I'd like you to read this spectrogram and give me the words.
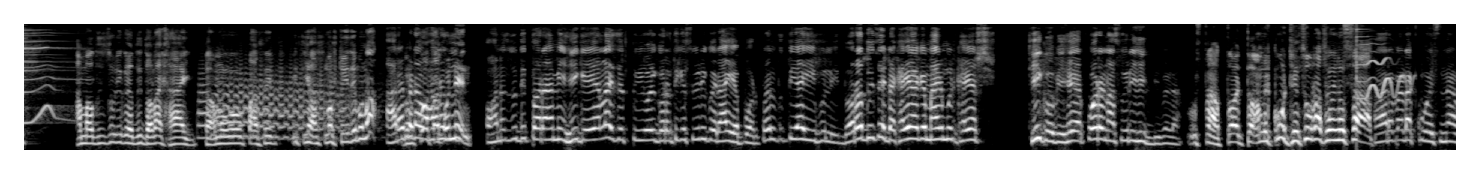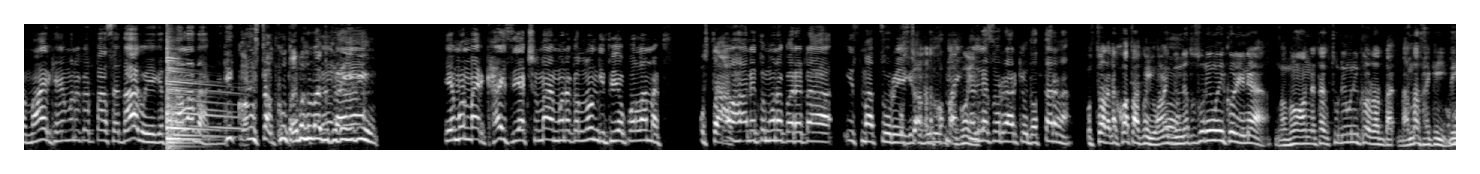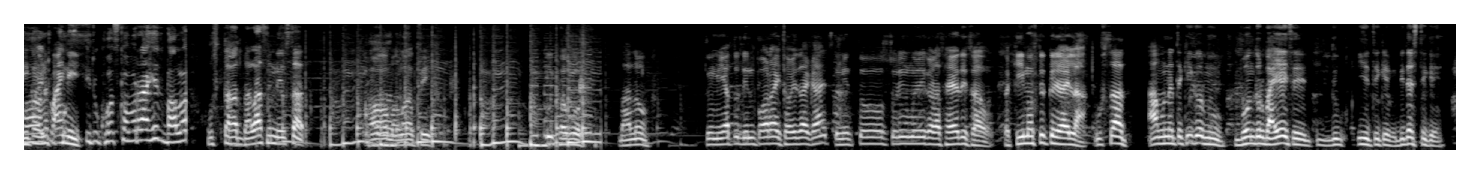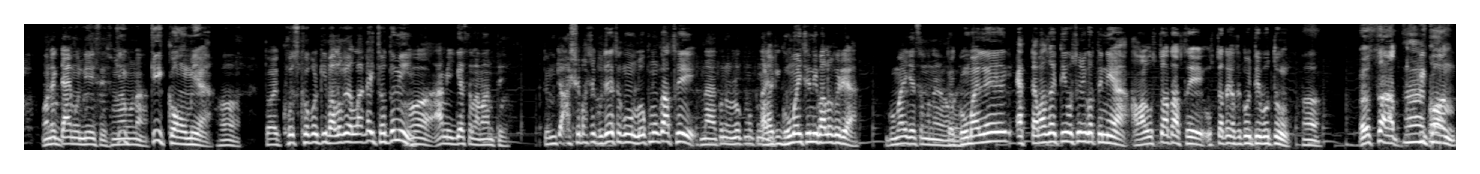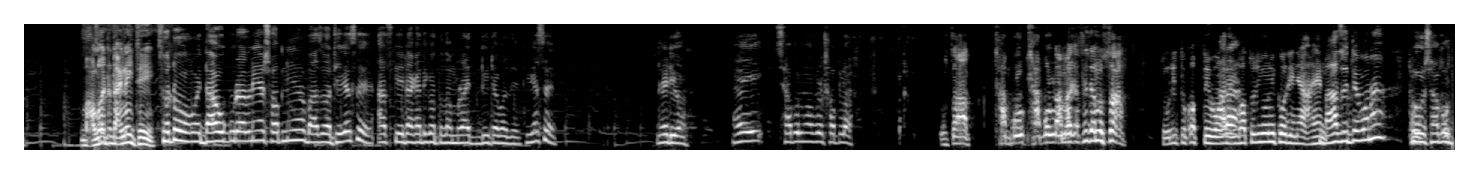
আমাদের চুরি করে যদি ধরা খাই। তো আমার পাশে ইতিহাস নষ্ট হয়ে যাব না। আরে বেটা কথা কইলেন ওখানে যদি তোরা আমি হিগে এলাই যে তুই ওই ঘর থেকে চুরি করে আইয়া পর তাহলে তো তুই আই বলি। ধরা দুই চারটা খাইয়া আগে মায়ের মুড় খাইয়া স- ঠিক হবি হে পরে না চুরি হিকবি বেটা। উস্তাদ তো তো আমি কঠিন চোর আছেন উস্তাদ। আরে বেটা কইস না মায়ের খেয়ে মনে কর পাশে দাগ হয়ে গেছে আলাদা কি কোন উস্তাদ কোথায় এমন মায়ের খাইছি এক সময় মনে কর লঙ্গি তুই পলা না ওখানে তো মনে কর এটা স্মার্ট চোর হয়ে গেছে। কাল্লা চোর আর কেউ ধরতারে না। উস্তাদ একটা কথা কই অনেক দিন তো চুরি করি না। নন একটা চুরি করার ধান্দা থাকি। দেখি কোনো আমি পাইনি একটু খোঁজ খবর রাখিস ভালো। উস্তাদ ভালো আছেন নি উস্তাদ? ও ভালো আছি। কি খবর? ভালো। তুমি এতদিন পড়াই ছয় জায়গায় তুমি তো চুরি মুড়ি করা ছাইয়া দিছাও। তা কি মস্তিদ করে আইলা? উস্তাদ আমুনাতে কি করব? বন্ধুর ভাই আইছে ইয়ে থেকে বিদেশ থেকে। অনেক ডায়মন্ড নিয়েছে শোনাবো না কি কও মিয়া? হ। তো খোঁজ খবর কি ভালো করে লাগাইছো তুমি? হ, আমি গেছিলাম আনতে। তুমি কি আশেপাশে খুঁজে গেছো কোনো লোক মুখ আছে? না কোনো লোক মুখ নাই কি ঘুমাইছে নি ভালো করিয়া ঘুমাই গেছে মনে হয় ঘুমাইলে একটা বাজাইতে চুরি করতে নিয়া। আমার উস্তাদ আছে উস্তাদের কাছে কইতে বতু হ্যাঁ উস্তাদ হ্যাঁ, কি। কন? ভালো একটা ডাইনাইছে ছোট ওই দাও কুড়াল নিয়ে সব নিয়ে বাজোয়া ঠিক আছে? আজকে এই ডাকাতি কত দাম রাত দুইটা বাজে ঠিক আছে? রেডিও এই সাবল মাবল সবলা উস্তাদ ছাপল ছাপল আমার কাছে জানো চাপ চুরি তো করতে হইব আরে- আমি চুরি মুড়ি করি না আহেন। না। যেতে না তো সাবল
